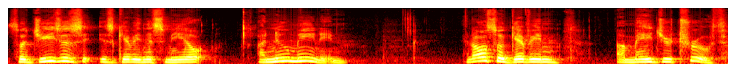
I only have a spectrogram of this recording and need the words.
So Jesus is giving this meal a new meaning and also giving a major truth.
